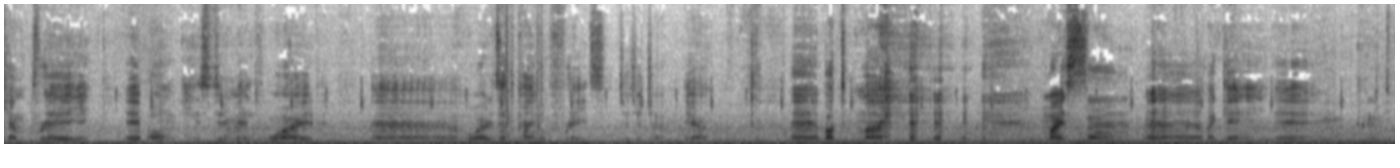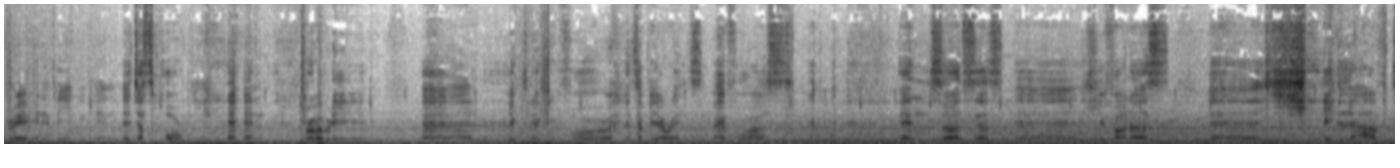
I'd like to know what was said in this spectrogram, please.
can play on instrument while while that kind of phrase Cha Cha Cha, yeah. But my my son again couldn't play anything just me and probably uh, looked looking for the parents uh, for us. and so as soon as uh, he found us, uh, he laughed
